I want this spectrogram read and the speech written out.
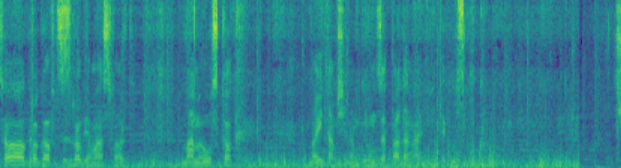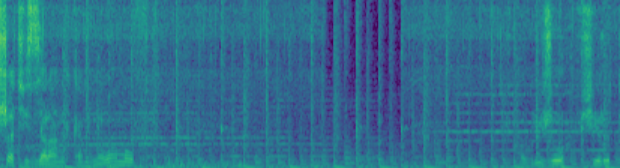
co drogowcy zrobią asfalt, mamy uskok, no i tam się nam grunt zapada na linii tego uskoku. Trzeci z zalanych kamieniołomów. W pobliżu wsi Rudki.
